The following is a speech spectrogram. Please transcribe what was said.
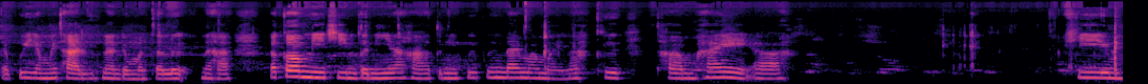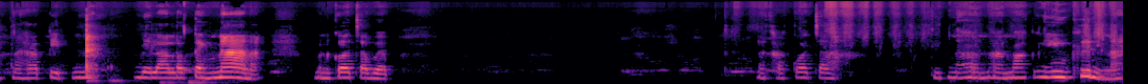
แต่ปุ้ยยังไม่ทาลิปนะเดี๋ยวมันจะเลอะนะคะ แล้วก็มีครีมตัวนี้นะคะ ตัวนี้ปุ้ยเพิ่งได้มาใหม่นะคือทำให้อ่าครีมนะคะ ติดเวลาเราแต่งหน้าน่ะ มันก็จะแบบ นะคะก็จะติดหน้านานมากยิ่งขึ้นนะ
